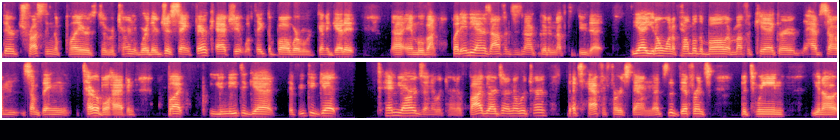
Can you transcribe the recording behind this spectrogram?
they're trusting the players to return where they're just saying fair catch it. We'll take the ball where we're going to get it uh, and move on. But Indiana's offense is not good enough to do that yeah, you don't want to fumble the ball or muff a kick or have some something terrible happen, but you need to get if you could get 10 yards on a return or five yards on a return, that's half a first down. That's the difference between, you know,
